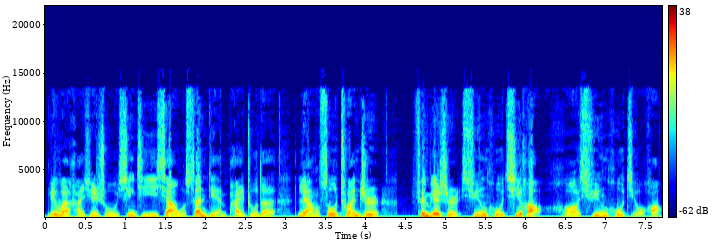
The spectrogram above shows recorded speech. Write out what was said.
另外，海巡署星期一下午三点派出的两艘船只，分别是巡护七号和巡护九号，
